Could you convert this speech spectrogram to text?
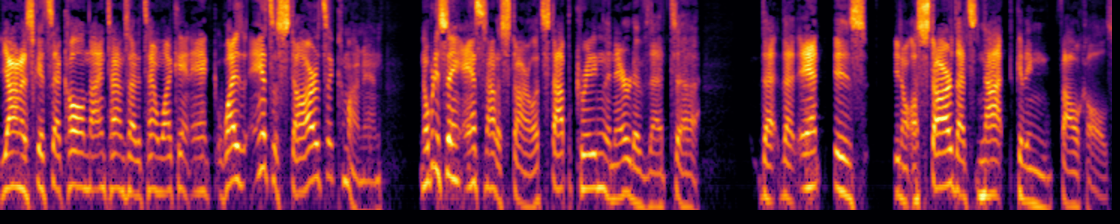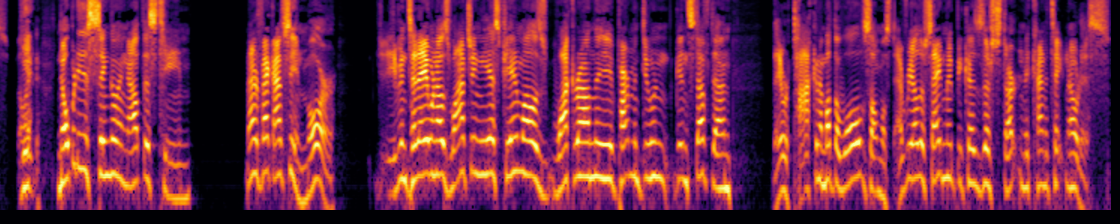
Giannis gets that call nine times out of ten. Why can't Ant? Why is Ant's a star? It's like, come on, man. Nobody's saying Ant's not a star. Let's stop creating the narrative that uh, that that Ant is you know a star that's not getting foul calls. Like, nobody is singling out this team. Matter of fact, I've seen more. Even today, when I was watching ESPN while I was walking around the apartment doing getting stuff done, they were talking about the Wolves almost every other segment because they're starting to kind of take notice.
